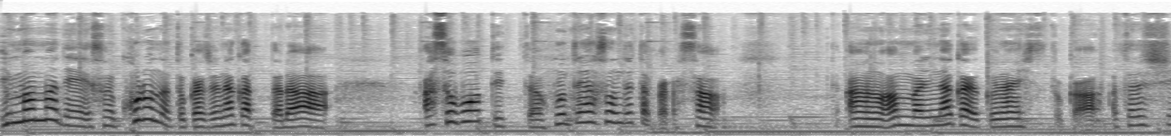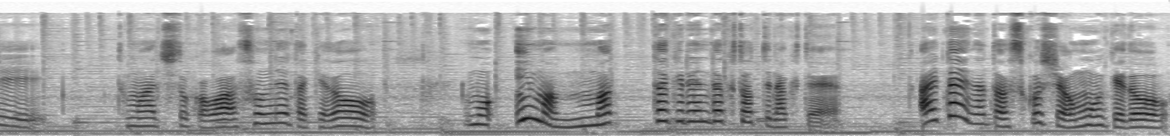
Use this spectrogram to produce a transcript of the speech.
う今までそのコロナとかじゃなかったら遊ぼうって言ったら本当に遊んでたからさあのあんまり仲良くない人とか新しい友達とかは遊んでたけどもう今全く連絡取ってなくて会いたいなとは少しは思うけど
